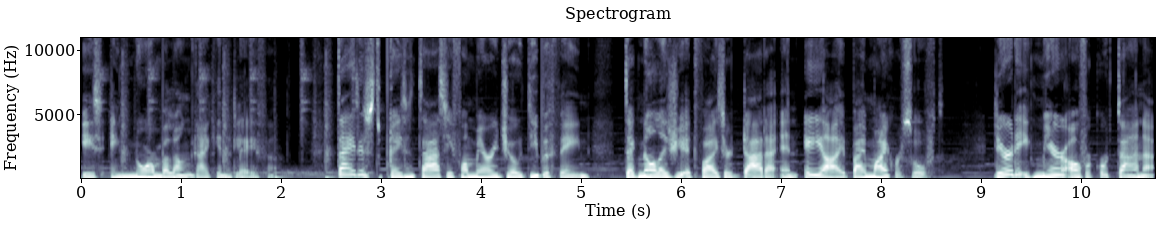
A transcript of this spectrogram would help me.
is enorm belangrijk in het leven. Tijdens de presentatie van Mary Jo Diebeveen, Technology Advisor Data en AI bij Microsoft, leerde ik meer over Cortana,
